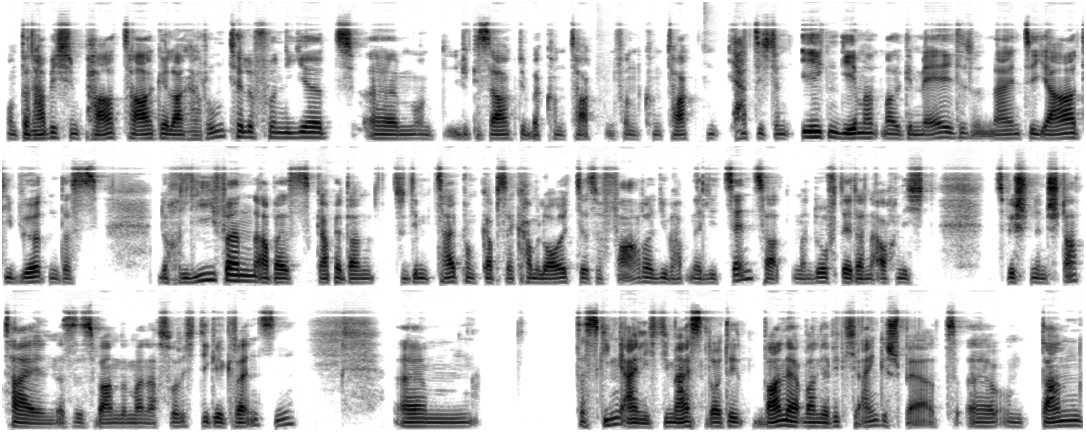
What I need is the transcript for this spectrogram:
Und dann habe ich ein paar Tage lang herumtelefoniert ähm, und wie gesagt, über Kontakten von Kontakten hat sich dann irgendjemand mal gemeldet und meinte, ja, die würden das noch liefern, aber es gab ja dann, zu dem Zeitpunkt gab es ja kaum Leute, also Fahrer, die überhaupt eine Lizenz hatten. Man durfte dann auch nicht zwischen den Stadtteilen, also es waren dann mal auch so richtige Grenzen. Ähm, das ging eigentlich. Die meisten Leute waren ja, waren ja wirklich eingesperrt. Äh, und dann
